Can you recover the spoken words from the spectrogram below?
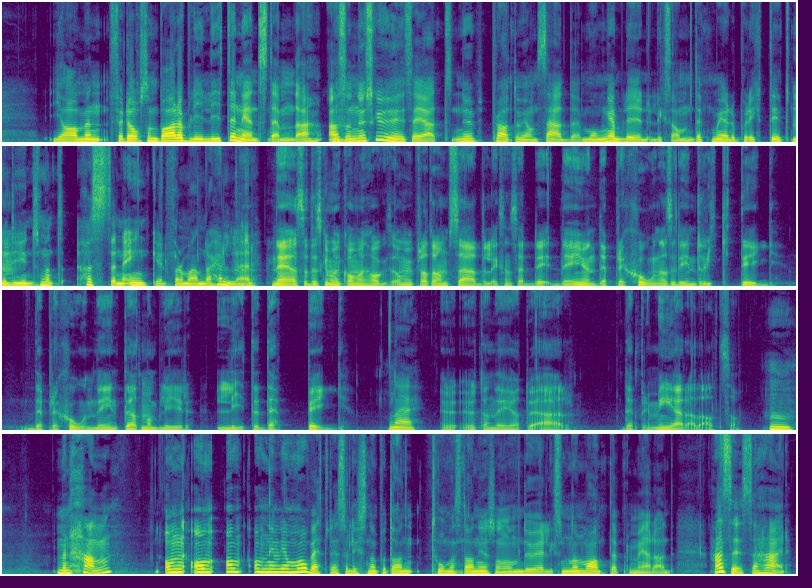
ja men för de som bara blir lite nedstämda, alltså Mm. nu skulle vi säga att nu pratar vi om SAD, många blir liksom deprimerade på riktigt, men Mm. det är ju inte som att hösten är enkel för de andra heller. Nej. Nej, alltså det ska man komma ihåg. Om vi pratar om SAD, liksom, så här, det, det är ju en depression. Alltså det är en riktig depression. Det är inte att man blir lite deppig. Nej. Utan det är ju att du är deprimerad alltså. Mm. Men han, om, om, om, om ni vill må bättre så lyssna på Dan, Thomas Danielsson om du är liksom normalt deprimerad. Han säger så här.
